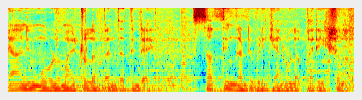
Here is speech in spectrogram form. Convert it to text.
ഞാനും മോളുമായിട്ടുള്ള ബന്ധത്തിന്റെ സത്യം കണ്ടുപിടിക്കാനുള്ള പരീക്ഷണം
